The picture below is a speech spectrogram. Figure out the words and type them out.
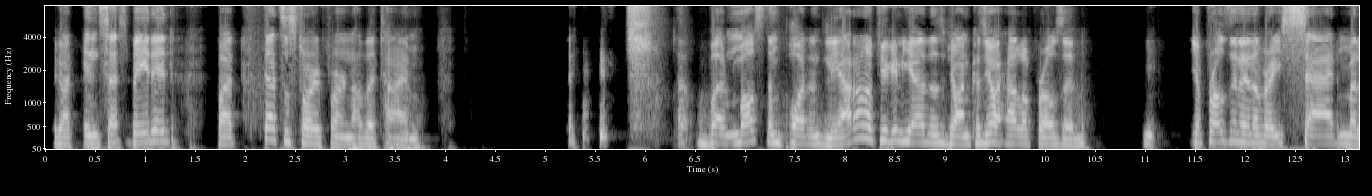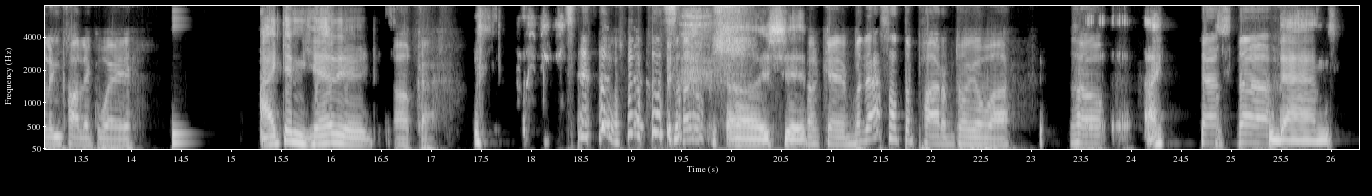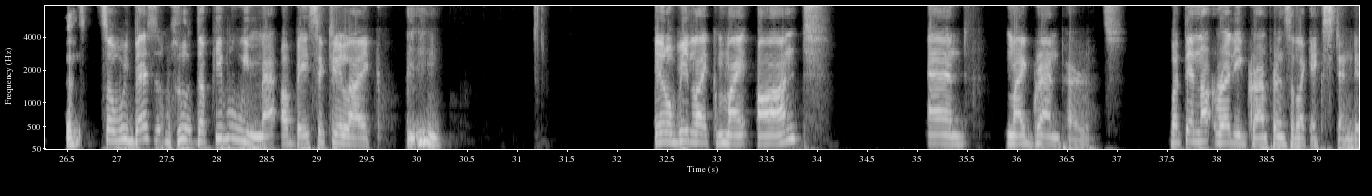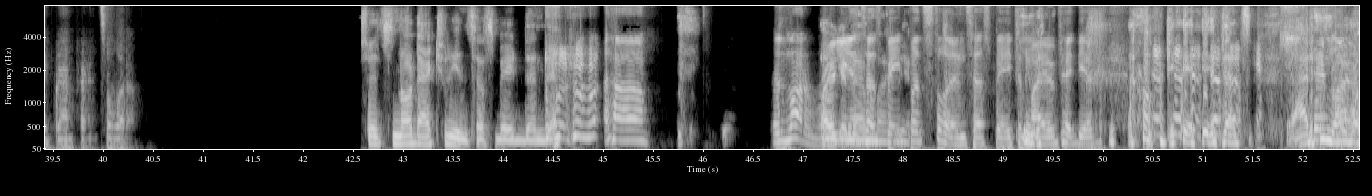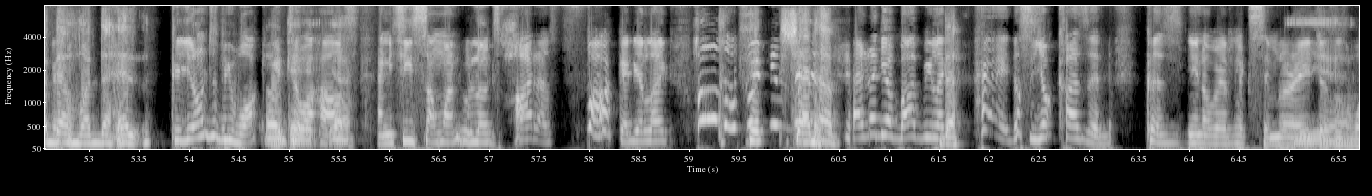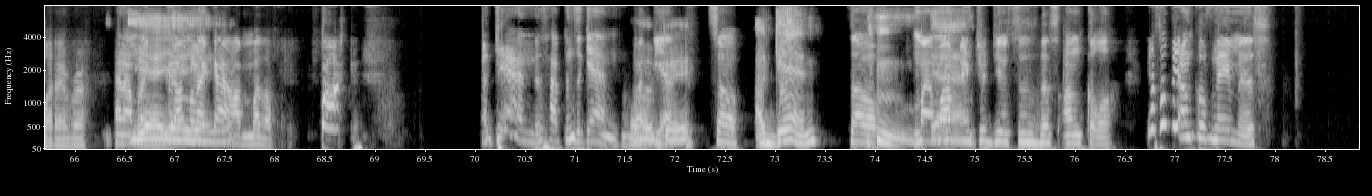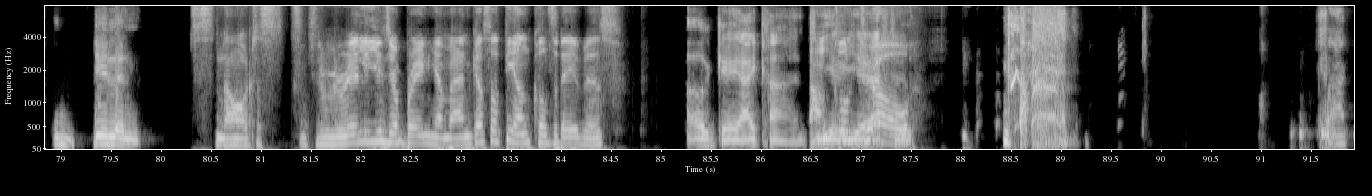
I got incest baited, but that's a story for another time. Uh, but most importantly, I don't know if you can hear this, John, because you're hella frozen. You're frozen in a very sad, melancholic way. I can hear it. Okay. so, Oh shit. okay, but that's not the part I'm talking about. So, I- that's the Damn. so we basically who the people we met are basically like it'll be like my aunt and my grandparents but they're not really grandparents they're like extended grandparents or whatever So it's not actually incest bait then. right? uh, it's not really Okay, incest mind, bait yeah. but still incest bait in my opinion okay, that's. I don't know what the what the hell. Cause you don't just be walking into Okay, a yeah. house and you see someone who looks hot as fuck and you're like, how the fuck is Shut this? up. And then your mom be like, The- hey, this is your cousin. Cause, you know, we're like similar ages Yeah. or whatever. And I'm Yeah, like, yeah, I'm yeah, like, yeah. ah, motherfuck. Again, this happens again. But yeah. Okay. So, Again. so my mom introduces this uncle. Guess what the uncle's name is? Dylan. Just, no, just, just really use your brain here, man. Guess what the uncle's name is? Okay, I can't. Uncle you have Joe. Fuck.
